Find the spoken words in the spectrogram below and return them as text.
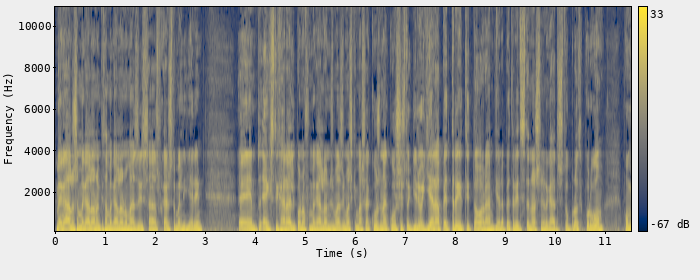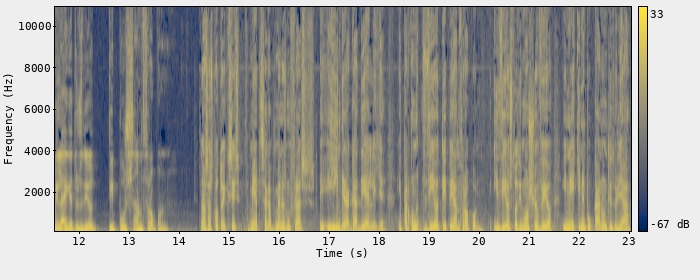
Μεγάλωσα, μεγαλώνω και θα μεγαλώνω μαζί σας. Ευχαριστούμε λιγερή. Ε, Έχεις τη χαρά λοιπόν, αφού μεγαλώνεις μαζί μας και μας ακούς, να ακούσεις τον κύριο Γέρα Πετρίτη τώρα. Γέρα Πετρίτη, στενός συνεργάτης του Πρωθυπουργού, που μιλάει για τους δύο τύπους ανθρώπων. Να σας πω το εξής. Μία από τις αγαπημένες μου φράσεις. Η Ίντιρα Γκάντι έλεγε: Υπάρχουν δύο τύποι ανθρώπων. Ιδίω στο δημόσιο βίο. Είναι εκείνοι που κάνουν τη δουλειά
